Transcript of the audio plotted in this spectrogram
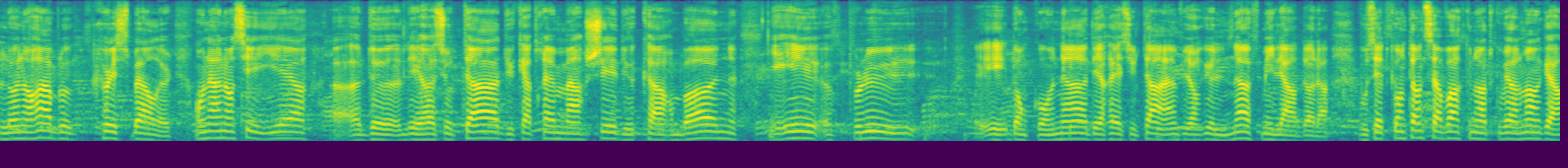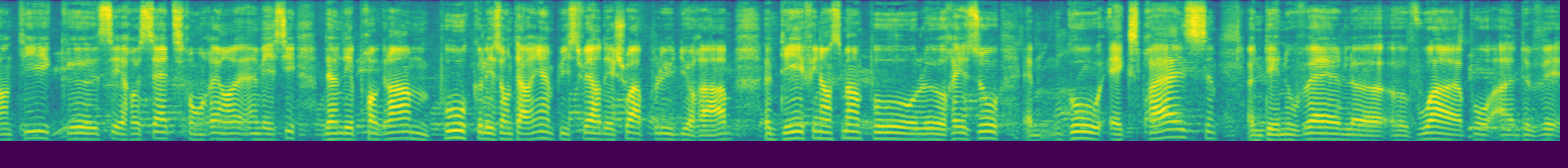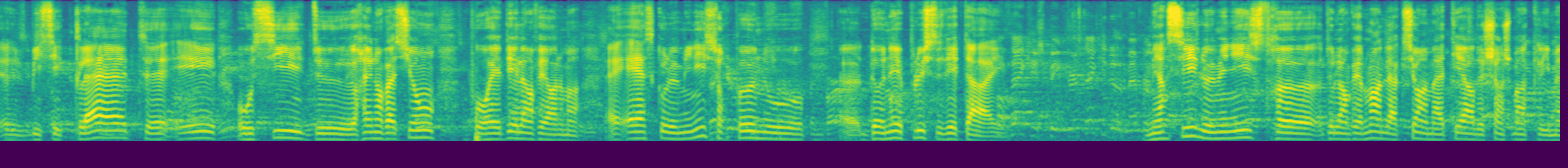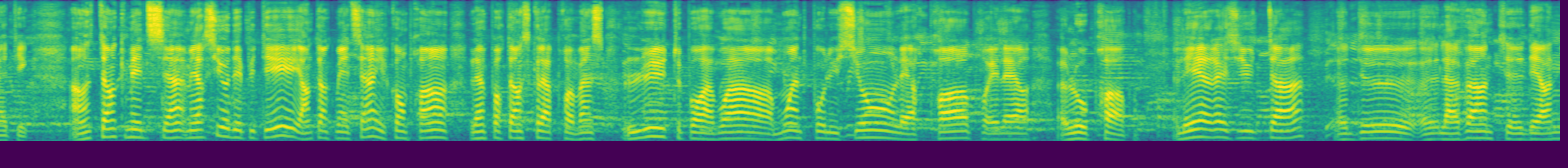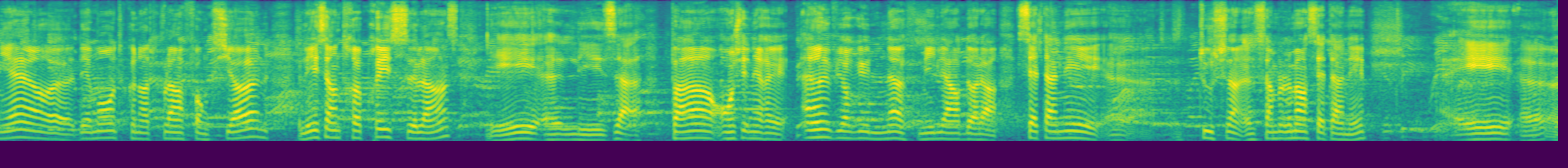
L'honorable Chris Ballard, on a annoncé hier euh, les résultats du quatrième marché du carbone et plus et donc on a des résultats à 1,9 milliard de dollars. Vous êtes content de savoir que notre gouvernement garantit que ces recettes seront réinvesties dans des programmes pour que les Ontariens puissent faire des choix plus durables, des financements pour le réseau euh, Go Express, des nouvelles euh, voies pour euh, de bicyclettes et aussi de rénovation pour aider l'environnement. Est-ce que le ministre peut nous euh, donner plus de détails? Merci, le ministre euh, de l'Environnement et de l'Action en matière de changement climatique. En tant que médecin, merci aux députés. En tant que médecin, il comprend l'importance que la province lutte pour avoir moins de pollution, l'air propre et euh, l'eau propre. Les résultats de euh, la vente dernière démontrent que notre plan fonctionne. Les entreprises se lancent et les parts ont généré 1,9 milliard de dollars cette année, tout simplement cette année. Et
